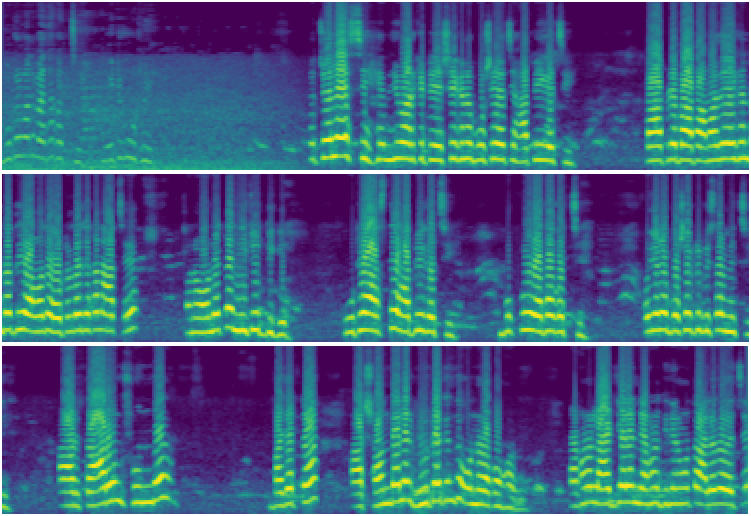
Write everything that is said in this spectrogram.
বুকের মতো ব্যথা করছে। এইটুকু উঠে। তো চলে এসেছি এমজি মার্কেটে এসে এখানে বসে আছি, হাঁপিয়ে গেছি। বাপরে বাপ, আমাদের এখানটা দিয়ে আমাদের হোটেলটা যেখানে আছে মানে অনেকটা নিচের দিকে। উঠে আসতে হাঁপিয়ে গেছি, বুক পুরো ব্যথা করছে। ওই জন্য বসে একটু বিশ্রাম নিচ্ছি। আর দারুণ সুন্দর বাজারটা। আর সন্ধ্যালের ভিউটা কিন্তু অন্যরকম হবে। এখনও লাইট জ্বালেনি, এখনও দিনের মতো আলো রয়েছে।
